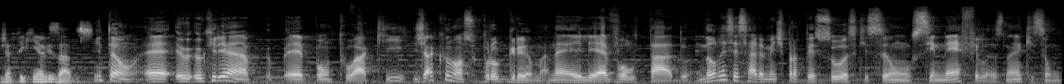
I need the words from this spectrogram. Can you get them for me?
Já fiquem avisados. Então, é, eu, eu queria é, pontuar aqui, já que o nosso programa, né, ele é voltado não necessariamente para pessoas que são cinéfilas, né, que são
